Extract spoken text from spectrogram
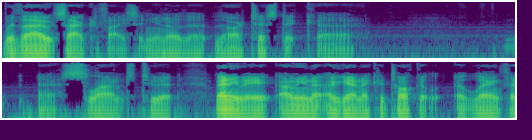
without sacrificing, you know, the the artistic uh, uh, slant to it. But anyway, I mean, again, I could talk at, at length. I,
